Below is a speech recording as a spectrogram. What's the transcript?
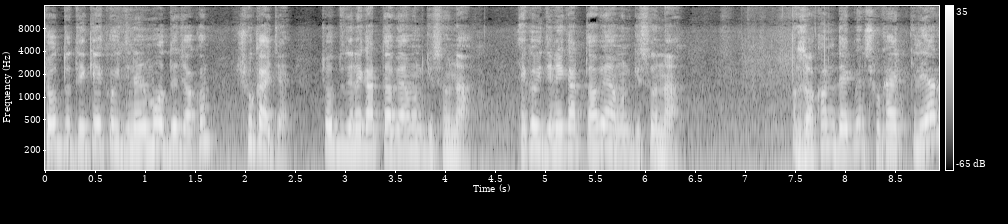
চোদ্দ থেকে একুশ দিনের মধ্যে যখন শুকায় যায়, চোদ্দ দিনে কাটতে হবে এমন কিছু না। একুশ দিনে কাটতে হবে এমন কিছু না। যখন দেখবেন শুকায় ক্লিয়ার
